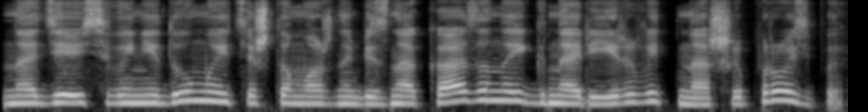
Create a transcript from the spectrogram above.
«Надеюсь, вы не думаете, что можно безнаказанно игнорировать наши просьбы?»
